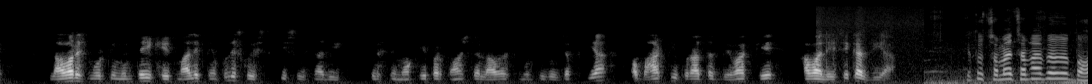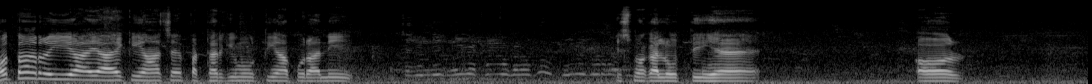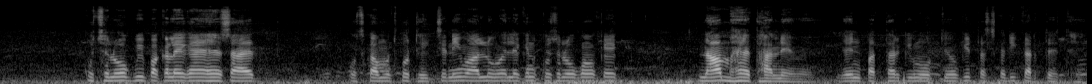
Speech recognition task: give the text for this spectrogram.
लावारिस मूर्ति मिलते ही खेत मालिक ने पुलिस को इसकी सूचना दी। पुलिस ने मौके पर पहुंचकर लावारिस मूर्ति को जब्त किया और भारतीय पुरातत्व विभाग के हवाले से कर दिया। ये तो समय समय पे बहुत बार ये आया है कि यहाँ से पत्थर की मूर्तियाँ पुरानी स्मगल होती हैं और कुछ लोग भी पकड़े गए हैं शायद। उसका मुझको ठीक से नहीं मालूम है, लेकिन कुछ लोगों के नाम हैं थाने में जो इन पत्थर की मूर्तियों की तस्करी करते थे।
